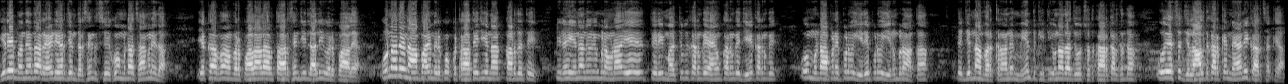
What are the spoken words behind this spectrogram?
ਜਿਹੜੇ ਬੰਦਿਆਂ ਦਾ ਰੈਡੀ ਹਰਜਿੰਦਰ ਸਿੰਘ ਸੇਖੋ ਮੁੰਡਾ ਸਾਹਮਣੇ ਦਾ, ਇੱਕ ਆਪਾਂ ਵਰਪਾਲਾਂ ਵਾਲਾ ਅਵਤਾਰ ਸਿੰਘ ਜੀ, ਲਾਲੀ ਵਰਪਾਲ ਆ। ਉਹਨਾਂ ਦੇ ਨਾਮ ਪਾਏ ਮੇਰੇ ਕੋਲ ਕਟਾਤੇ ਜੀ, ਇਹਨਾਂ ਕਰ ਦਿੱਤੇ ਵੀ ਨਹੀਂ, ਇਹਨਾਂ ਨੂੰ ਨਹੀਂ ਬਣਾਉਣਾ, ਇਹ ਤੇਰੀ ਮਦਦ ਵੀ ਕਰਨਗੇ, ਐਂ ਕਰਨਗੇ, ਜੇ ਕਰਨਗੇ। ਉਹ ਮੁੰਡਾ ਆਪਣੇ ਭਣੋਈਏ ਦੇ ਭਣੋਈਏ ਨੂੰ ਬਣਾਤਾ ਤੇ ਜਿਨ੍ਹਾਂ ਵਰਕਰਾਂ ਨੇ ਮਿਹਨਤ ਕੀਤੀ, ਉਹਨਾਂ ਦਾ ਜੋ ਸਤਿਕਾਰ ਕਰ ਦਿੰਦਾ, ਉਹ ਇਸ ਜਲਾਲਤ ਕਰਕੇ ਮੈਂ ਨਹੀਂ ਕਰ ਸਕਿਆ।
